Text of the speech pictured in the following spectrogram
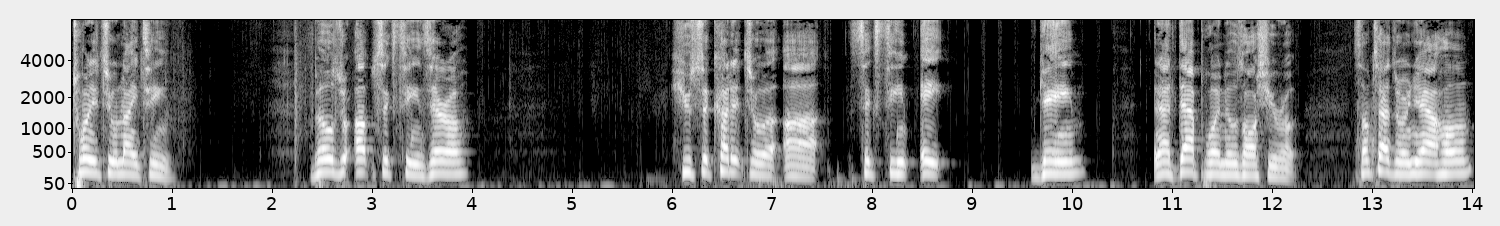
22-19. Bills were up 16-0. Houston cut it to a 16-8 game. And at that point, it was all she wrote. Sometimes when you're at home,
